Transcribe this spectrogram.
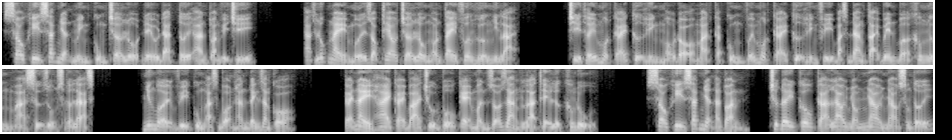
Sau khi xác nhận mình cùng chờ lộ đều đạt tới an toàn vị trí, as lúc này mới dọc theo chờ lộ ngón tay phương hướng nhìn lại. Chỉ thấy một cái cự hình màu đỏ mạt cặp cùng với một cái cự hình phỉ bắt đang tại bên bờ không ngừng mà sử dụng sơ nhưng bởi vì cùng as bọn hắn đánh răng co cái này hai cái bá chủ bộ kẹ mần rõ ràng là thể lực không đủ. Sau khi xác nhận an toàn, trước đây câu cá lao nhóm nhào nhào xông tới.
